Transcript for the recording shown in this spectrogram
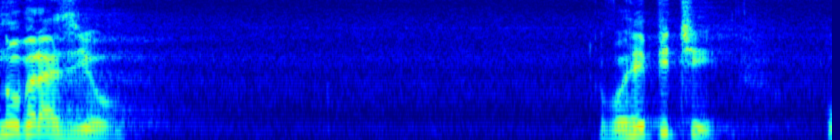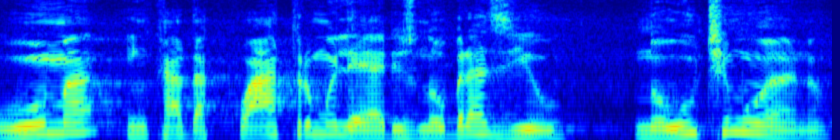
no Brasil. Eu vou repetir. Uma em cada quatro mulheres no Brasil, no último ano,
